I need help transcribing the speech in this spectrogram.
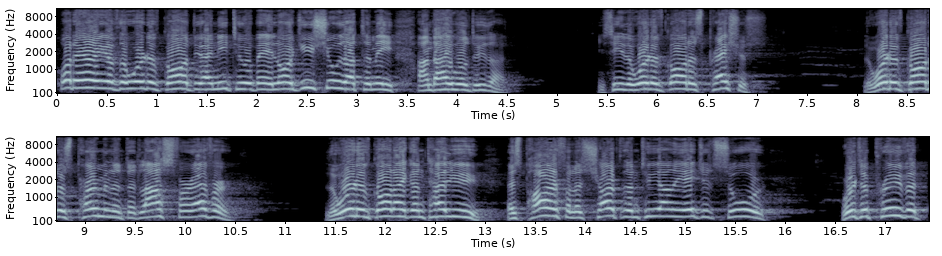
What area of the Word of God do I need to obey? Lord, you show that to me, and I will do that. You see, the Word of God is precious. The Word of God is permanent. It lasts forever. The Word of God, I can tell you, is powerful. It's sharper than two any edged sword. We're to prove it.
